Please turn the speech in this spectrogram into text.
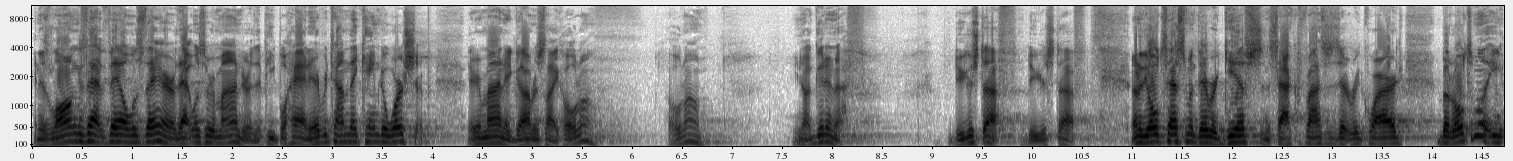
And as long as that veil was there, that was a reminder that people had. Every time they came to worship, they reminded God was like, hold on, hold on. You're not good enough. Do your stuff. Do your stuff. Under the Old Testament, there were gifts and sacrifices that required, but ultimately,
